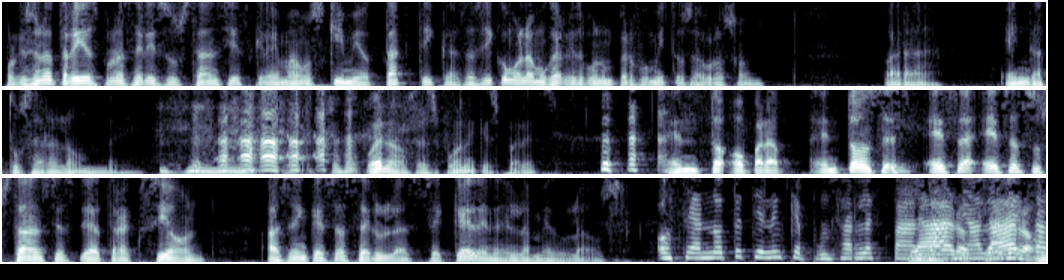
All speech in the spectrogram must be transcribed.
Porque son atraídas por una serie de sustancias que le llamamos quimiotácticas, así como la mujer que se pone un perfumito sabrosón para engatusar al hombre. bueno, se supone que es para eso. Ento- o para, entonces, esa, esas sustancias de atracción hacen que esas células se queden en la médula ósea. O sea, no te tienen que punzar la espalda, Claro, nada claro. de esas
